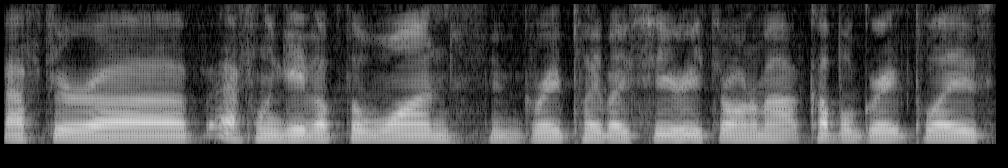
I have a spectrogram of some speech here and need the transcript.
after uh, Eflin gave up the one, and great play by Siri, throwing him out. A couple great plays,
